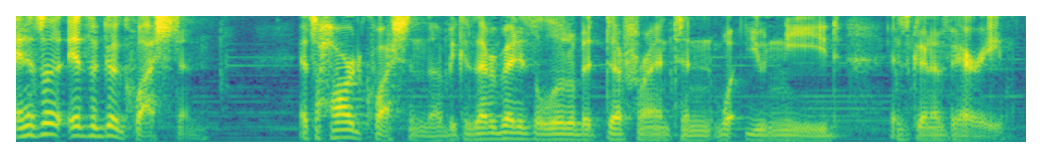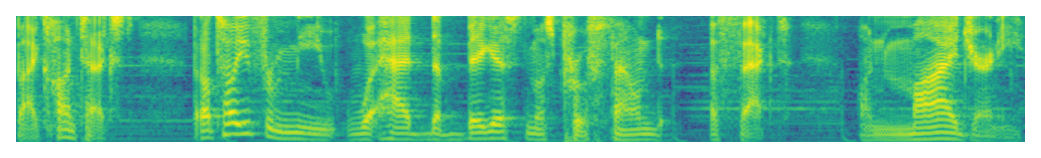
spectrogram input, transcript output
and it's a it's a good question. It's a hard question though because everybody's a little bit different and what you need is going to vary by context. But I'll tell you for me what had the biggest most profound effect on my journey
